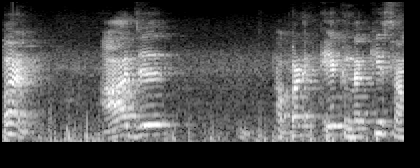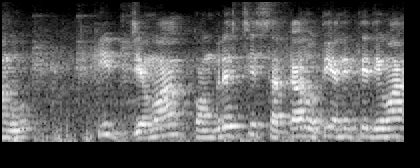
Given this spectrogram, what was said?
पण आज आपण एक नक्की सांगू की जेव्हा काँग्रेसची सरकार होती आणि ते जेव्हा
